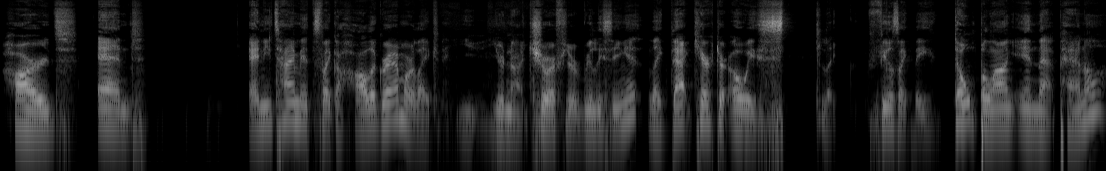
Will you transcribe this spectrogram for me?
hards, and anytime it's like a hologram or like you're not sure if you're really seeing it, like that character always like feels like they don't belong in that panel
